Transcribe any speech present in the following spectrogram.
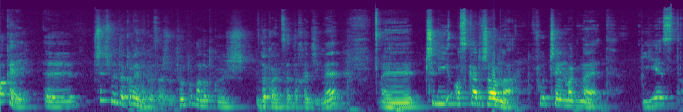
Okej, okay. przejdźmy do kolejnego zarzutu, pomalutku już do końca dochodzimy. Yy, czyli oskarżona Food Chain Magnet jest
